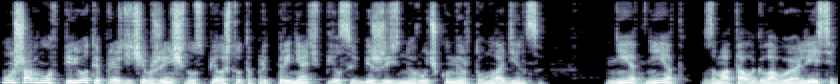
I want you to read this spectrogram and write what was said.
Он шагнул вперед, и прежде чем женщина успела что-то предпринять, впился в безжизненную ручку мертвого младенца. «Нет, нет», — замотала головой Олеся,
